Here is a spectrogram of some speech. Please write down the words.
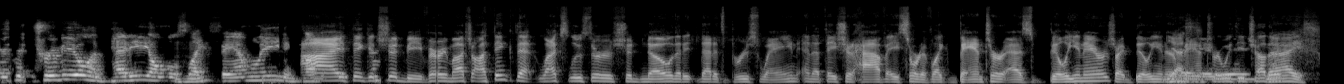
Is it trivial and petty, almost Mhm. like family? And I think it should be very much. I think that Lex Luthor should know that it, that it's Bruce Wayne and that they should have a sort of like banter as billionaires, right? Billionaire Yes. banter with each other. nice.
